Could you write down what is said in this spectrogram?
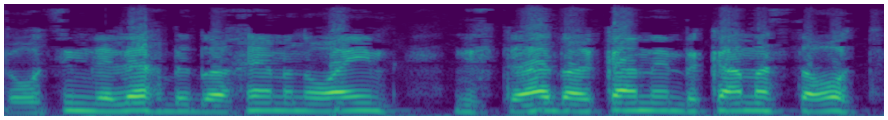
ורוצים ללך בדרכיהם הנוראים, נסתרה דרכם מהם בכמה עשרות.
